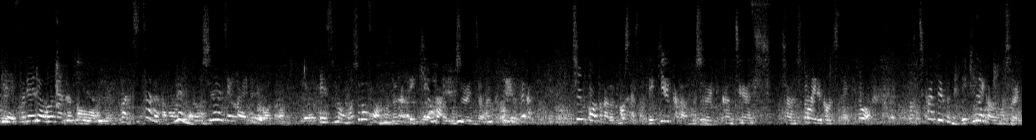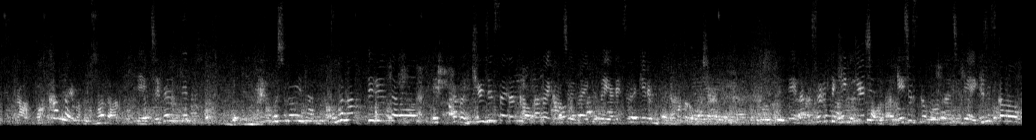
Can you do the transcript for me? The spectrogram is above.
で、それらをなんかこう、まあ実はだからそれも面白い世界でよと。で、その面白さもなんかできるから面白いんじゃなくて、なんか中高とかだともしかしたらできるから面白いって勘違いしちゃう人もいるかもしれないけど、どっちかっていうとね、できないから面白いっていうか、分かんないこともまだあって、自分で、これ面白いな、どうなってるんだろうって、多分90歳だったら分かんないかもしれないけど、やり続けるみたいなことが面白い。で、なんかそれって研究者とか芸術家も同じで、芸術家も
